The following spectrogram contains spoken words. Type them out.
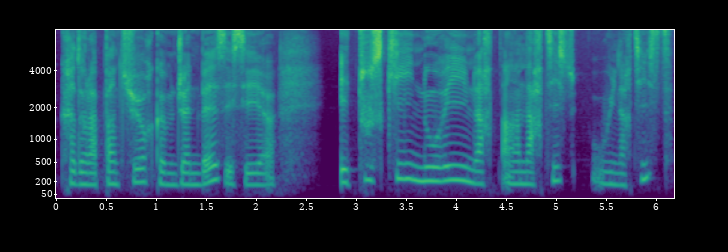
on crée dans la peinture comme John Baez, et c'est euh, et tout ce qui nourrit une art- un artiste ou une artiste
